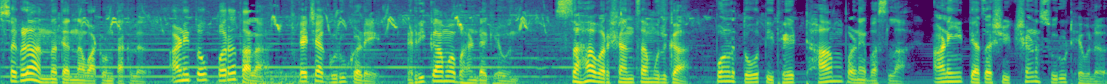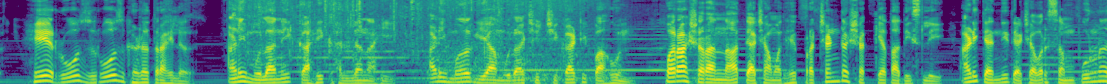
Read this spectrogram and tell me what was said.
सगळं अन्न त्यांना वाटून टाकलं आणि तो परत आला. त्याच्या गुरुकडे रिकामं भांड घेऊन. सहा वर्षांचा मुलगा पण तो तिथे ठामपणे बसला आणि त्याचं शिक्षण सुरू ठेवलं. हे रोज रोज घडत राहिलं आणि मुलांनी काही खाल्लं नाही. आणि मग या मुलाची चिकाटी पाहून पराशरांना त्याच्यामध्ये प्रचंड शक्यता दिसली आणि त्यांनी त्याच्यावर संपूर्ण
